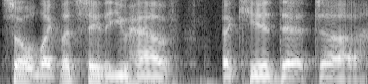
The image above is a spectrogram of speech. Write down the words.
So, like, let's say that you have a kid that uh,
